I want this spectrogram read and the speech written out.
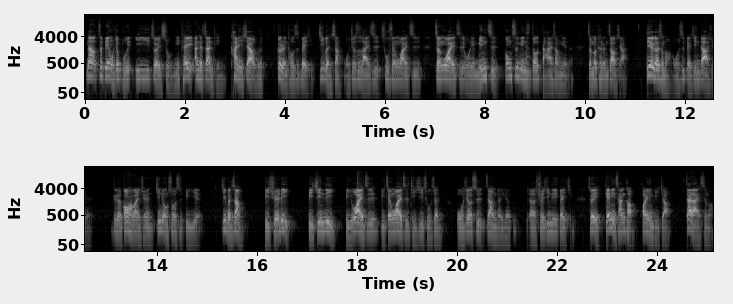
那这边我就不一一赘述，你可以按个暂停看一下我的。个人投资背景，基本上我就是来自出身外资、真外资，我连名字、公司名字都打在上面的，怎么可能造假？第二个什么？我是北京大学这个光华管理学院金融硕士毕业，基本上比学历、比经历、比外资、比真外资体系出身，我就是这样的一个呃学经历背景，所以给你参考，欢迎比较。再来什么？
